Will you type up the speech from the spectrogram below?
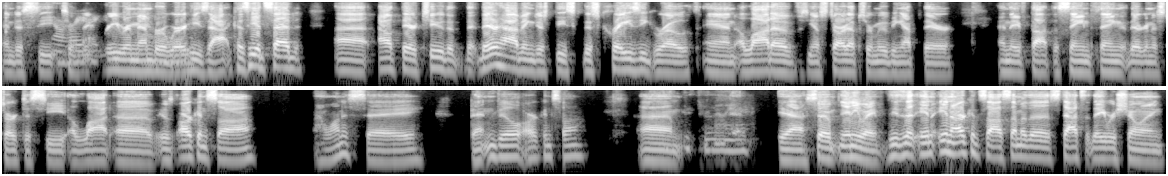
and to see, All to right. re remember where he's at. Cause he had said, uh, out there too that, that, they're having just these this crazy growth and a lot of you know startups are moving up there and they've thought the same thing that they're going to start to see a lot of it was arkansas i want to say bentonville arkansas um, yeah so anyway these in, in arkansas some of the stats that they were showing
